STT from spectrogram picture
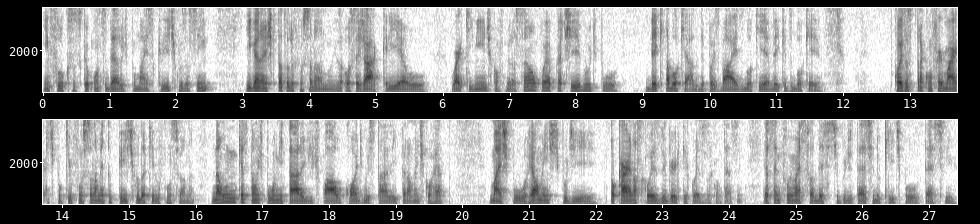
em fluxos que eu considero tipo, mais críticos, assim, e garante que está tudo funcionando. Ou seja, ah, cria o, o arquivinho de configuração, põe o aplicativo, tipo, vê que está bloqueado, depois vai, desbloqueia, vê que desbloqueia. Coisas para confirmar que, tipo, que o funcionamento crítico daquilo funciona. Não em questão, tipo, unitária de, tipo, ah, o código está literalmente correto. Mas, tipo, realmente, tipo, de tocar nas coisas e ver que coisas acontecem. Eu sempre fui mais fã desse tipo de teste do que, tipo, teste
